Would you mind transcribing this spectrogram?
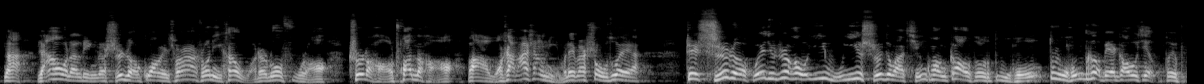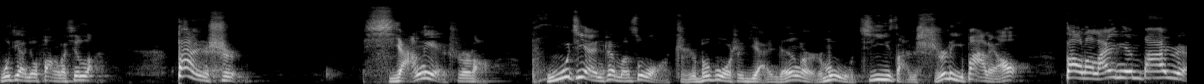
那然后呢，领着使者逛一圈，说：“你看我这多富饶，吃的好，穿的好，啊，我干嘛上你们那边受罪啊？”这使者回去之后一五一十就把情况告诉了杜洪，杜洪特别高兴，对蒲剑就放了心了。但是，想也知道，蒲剑这么做只不过是掩人耳目、积攒实力罢了。到了来年八月，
